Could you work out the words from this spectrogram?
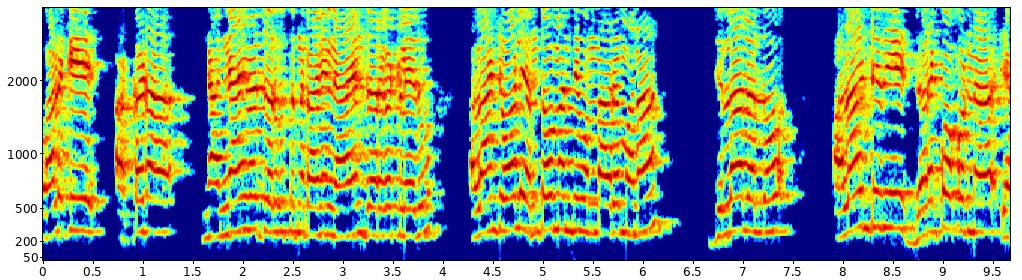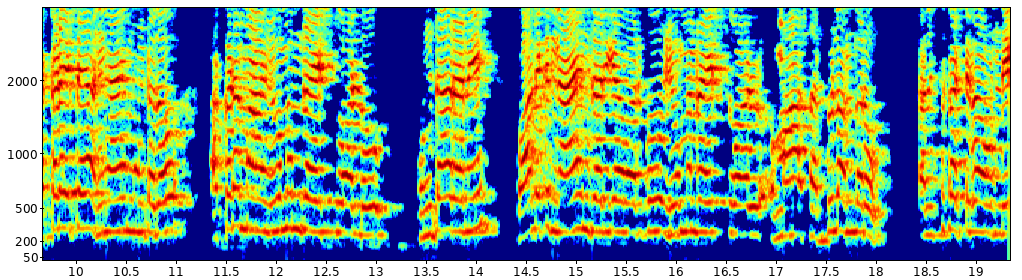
వాళ్ళకి అక్కడ అన్యాయమే జరుగుతుంది కానీ న్యాయం జరగట్లేదు. అలాంటి వాళ్ళు ఎంతో మంది ఉన్నారు. మన జిల్లాలలో అలాంటిది జరగకోకుండా ఎక్కడైతే అన్యాయం ఉంటుందో అక్కడ మా హ్యూమన్ రైట్స్ వాళ్ళు ఉంటారని వాళ్ళకి న్యాయం జరిగే వరకు హ్యూమన్ రైట్స్ వాళ్ళు మా సభ్యులందరూ కలిసికట్టుగా ఉండి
